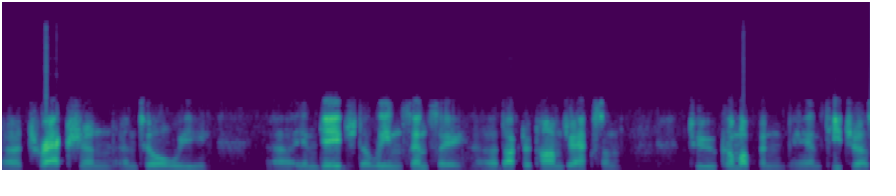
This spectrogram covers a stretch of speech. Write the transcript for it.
uh, traction until we uh, engaged a lean sensei, uh, Dr. Tom Jackson, to come up and, and teach us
